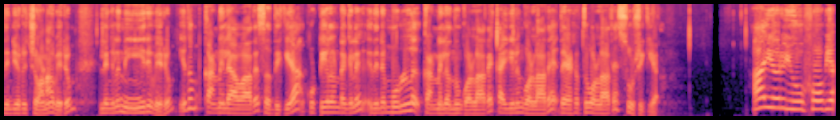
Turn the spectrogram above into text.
ഇതിന്റെ ഒരു ചുണ വരും അല്ലെങ്കിൽ നീര് വരും. ഇതും കണ്ണിലാവാതെ ശ്രദ്ധിക്കുക. കുട്ടികളുണ്ടെങ്കിൽ ഇതിന്റെ മുള്ള് കണ്ണിലൊന്നും കൊള്ളാതെ കയ്യിലും കൊള്ളാതെ ദേഹത്ത് കൊള്ളാതെ സൂക്ഷിക്കുക. ആ ഈ ഒരു യൂഫോബിയ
